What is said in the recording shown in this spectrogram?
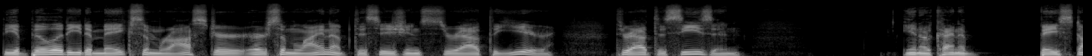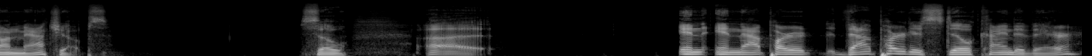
the ability to make some roster or some lineup decisions throughout the year, throughout the season. You know, kind of based on matchups. So, uh and and that part that part is still kind of there.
